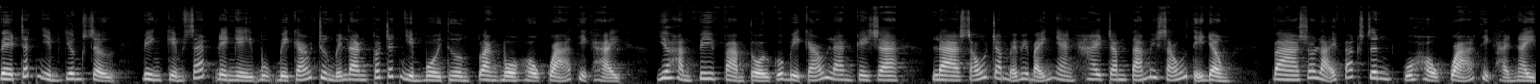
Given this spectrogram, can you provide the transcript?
về trách nhiệm dân sự, Viện Kiểm sát đề nghị buộc bị cáo Trương Mỹ Lan có trách nhiệm bồi thường toàn bộ hậu quả thiệt hại do hành vi phạm tội của bị cáo Lan gây ra là 677.286 tỷ đồng và số lãi phát sinh của hậu quả thiệt hại này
